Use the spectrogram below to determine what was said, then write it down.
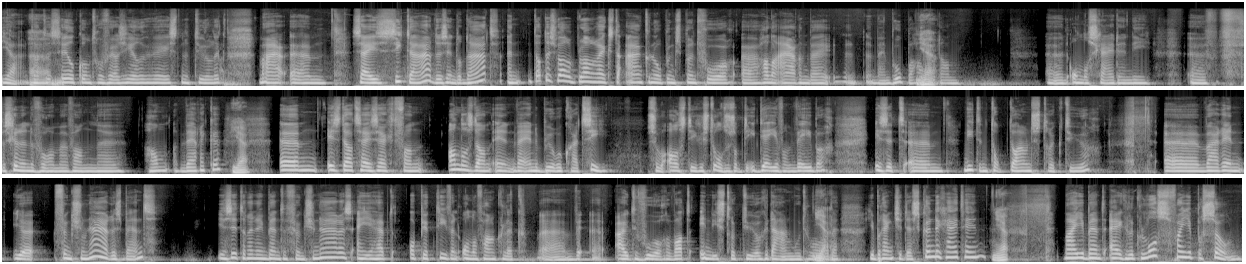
Ja, dat is Ehm. heel controversieel geweest natuurlijk. Maar ehm, zij ziet daar dus inderdaad, en dat is wel het belangrijkste aanknopingspunt voor eh Hannah Arendt bij eh, mijn boek, behalve dan eh, de onderscheiden in die eh, verschillende vormen van eh handwerken. Ehm, is dat zij zegt van anders dan in, wij in de bureaucratie, zoals die gestoeld is op de ideeën van Weber, is het niet een top-down structuur eh, waarin je functionaris bent. Je zit erin en je bent een functionaris en je hebt objectief en onafhankelijk eh, eh, uit te voeren wat in die structuur gedaan moet worden. Je brengt je deskundigheid in, ja, maar je bent eigenlijk los van je persoon.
